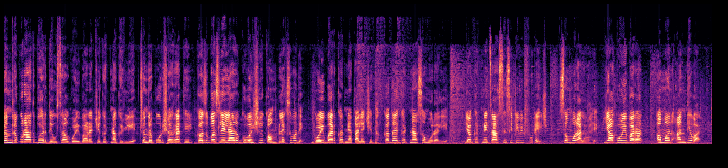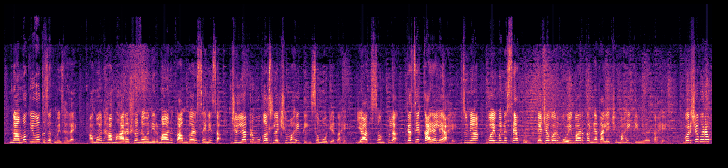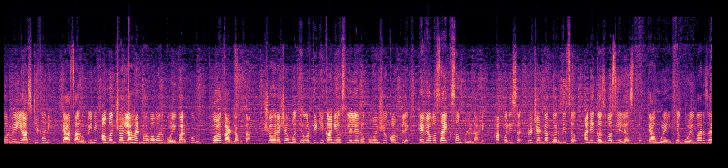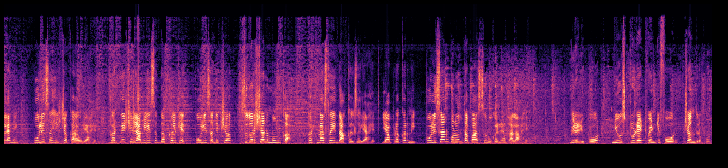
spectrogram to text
चंद्रपुरात भर दिवसा गोळीबाराची घटना घडली आहे. चंद्रपूर शहरातील गजबजलेल्या रघुवंशी कॉम्प्लेक्समध्ये गोळीबार करण्यात आल्याची धक्कादायक घटना समोर आली आहे. या घटनेचा सीसीटीव्ही फुटेज समोर आला आहे. या गोळीबारात अमन अंधेवार नामक युवक जखमी झालाय. अमन हा महाराष्ट्र नवनिर्माण कामगार सेनेचा जिल्हा प्रमुख असल्याची माहिती समोर येत आहे. याच संकुलात त्याचे कार्यालय आहे. जुन्या वैमनस्यातून त्याच्यावर गोळीबार करण्यात आल्याची माहिती मिळत आहे. वर्षभरापूर्वी याच ठिकाणी त्याच आरोपीने अमनच्या लहान भावावर गोळीबार करून पळ काढला होता. शहराच्या मध्यवर्ती ठिकाणी असलेले रघुवंशी कॉम्प्लेक्स हे व्यावसायिक संकुलन आहे. हा परिसर प्रचंड गर्दीचं आणि गजबजलेलं असतं. त्यामुळे इथे गोळीबार झाल्याने पोलीसही चक्रावले आहेत. घटनेची लागलीच दखल घेत पोलीस अधीक्षक सुदर्शन मुमका घटनास्थळी दाखल झाले आहेत. या प्रकरणी पोलिसांकडून तपास सुरू करण्यात आला आहे. Bureau report news today twenty four Chandrapur.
